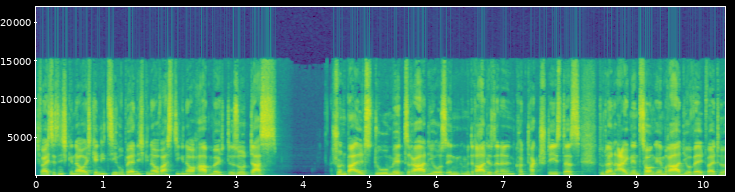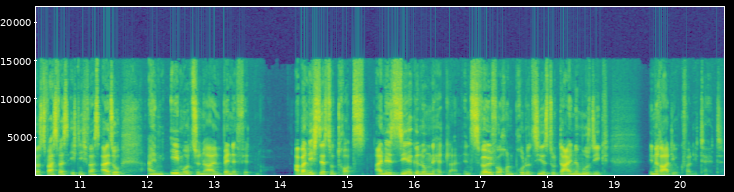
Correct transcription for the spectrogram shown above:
ich weiß jetzt nicht genau, ich kenne die Zielgruppe ja nicht genau, was die genau haben möchte, so dass schon bald du mit Radios in, mit Radiosendern in Kontakt stehst, dass du deinen eigenen Song im Radio weltweit hörst, was weiß ich nicht was, also einen emotionalen Benefit noch. Aber nichtsdestotrotz eine sehr gelungene Headline. In zwölf Wochen produzierst du deine Musik in Radioqualität.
